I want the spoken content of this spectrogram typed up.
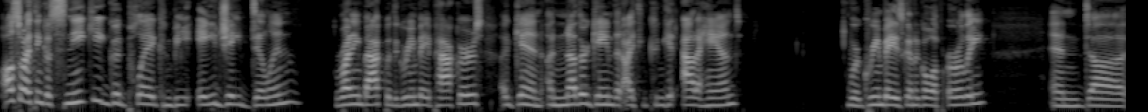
Also, I think a sneaky good play can be AJ Dillon running back with the Green Bay Packers. Again, another game that I think can get out of hand, where Green Bay is going to go up early, and uh,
